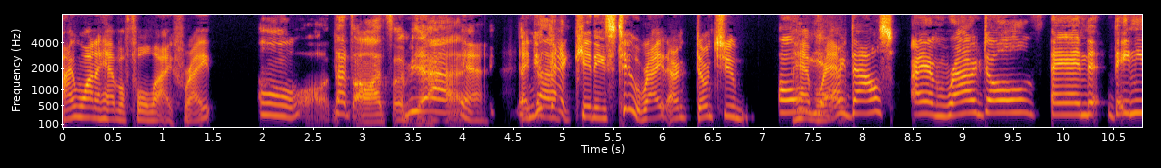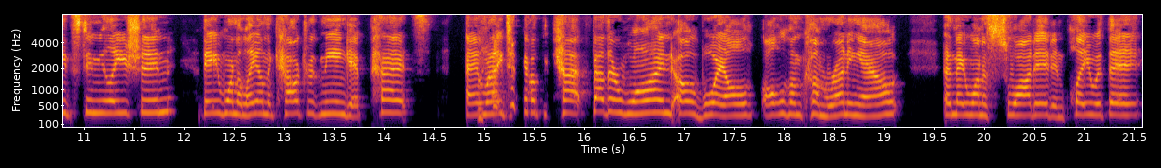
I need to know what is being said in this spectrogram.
I want to have a full life, right? Oh, that's awesome. Yeah. Yeah. And you got kitties too, right? Aren't, don't you Oh, have yeah. rag dolls? I have rag dolls and they need stimulation. They want to lay on the couch with me and get pets. And when I take out the cat feather wand, oh boy, all, all of them come running out and they want to swat it and play with it.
